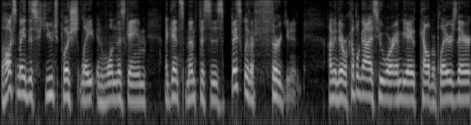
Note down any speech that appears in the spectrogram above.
the Hawks made this huge push late and won this game against Memphis's basically their third unit. I mean, there were a couple guys who were NBA caliber players there,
